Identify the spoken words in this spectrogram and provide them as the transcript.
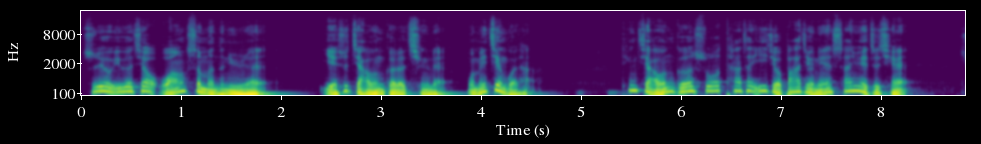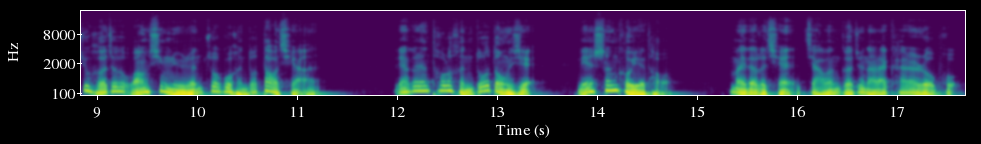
只有一个叫王什么的女人，也是贾文革的情人，我没见过她。听贾文革说，他在一九八九年三月之前，就和这个王姓女人做过很多盗窃案。两个人偷了很多东西，连牲口也偷，卖掉的钱贾文革就拿来开了肉铺。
